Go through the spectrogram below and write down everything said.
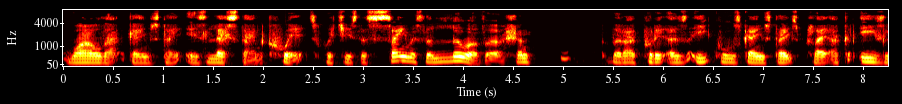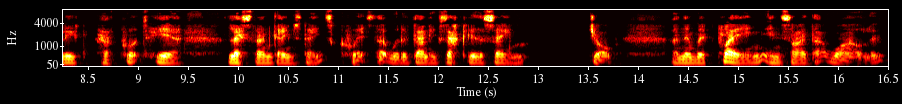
while that game state is less than quit, which is the same as the Lua version, but I put it as equals game states play. I could easily have put here less than game states quit. That would have done exactly the same job. And then we're playing inside that while loop.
